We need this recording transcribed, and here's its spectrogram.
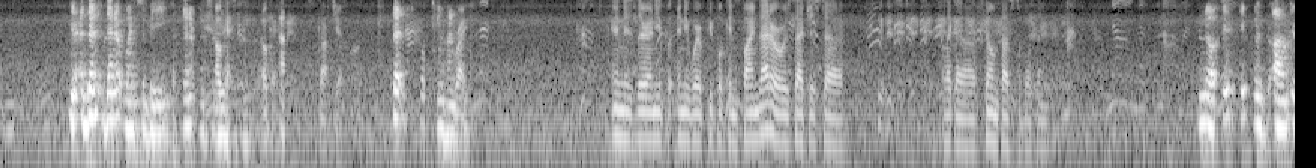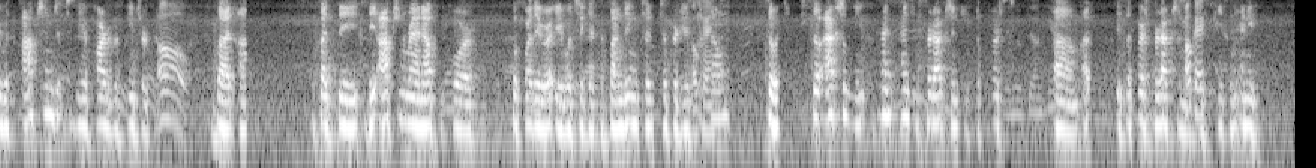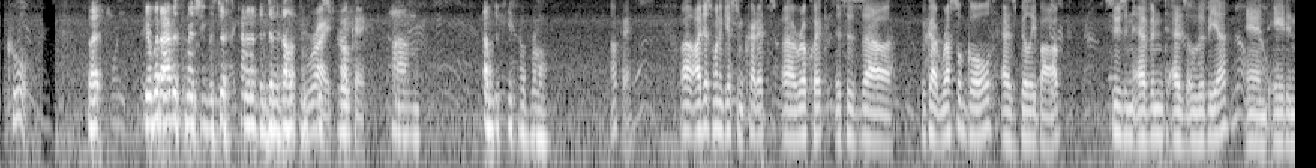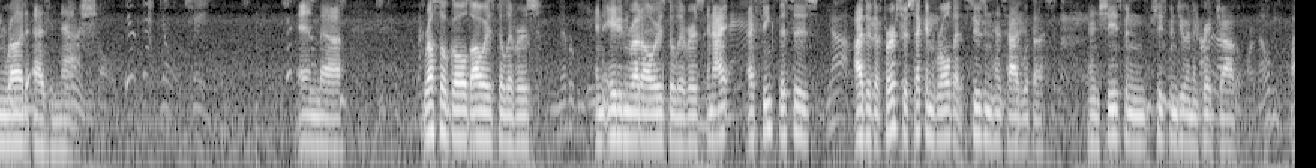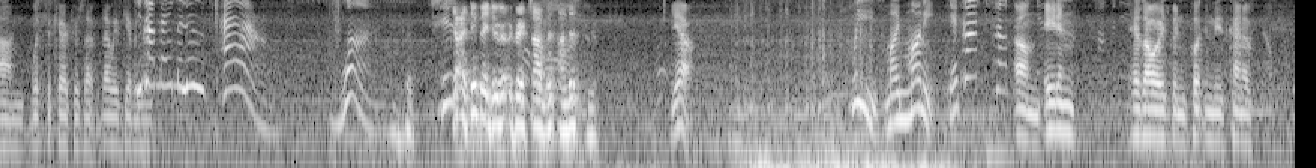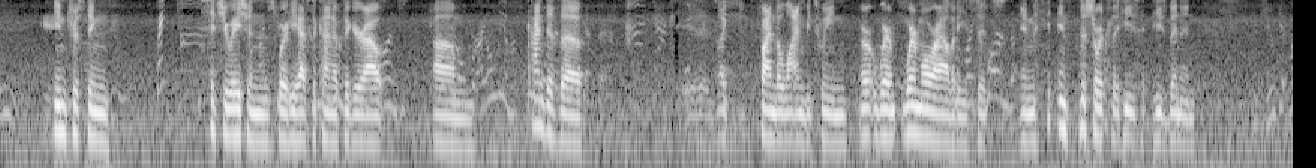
yeah, and then then it went to be then it went to Okay. screen. Okay. Uh, Gotcha. set fourteen hundred. Right. And is there any anywhere people can find that, or was that just a like a film festival thing? No, it, it was um, it was optioned to be a part of a feature film. Oh. but um, but the the option ran out before before they were able to get the funding to, to produce Okay. the film. So so actually, Pen- Pendant's production is the first um, uh, is the first production Okay. of this piece in any. Cool. But yeah, what I was mentioning was just kind of the development Right. history Okay. um, of the piece overall. Okay. Well, I just want to give some credits uh, real quick. This is uh, we've got Russell Gold as Billy Bob, Susan Evans as Olivia, and Aiden Rudd as Nash. And uh, Russell Gold always delivers, and Aiden Rudd always delivers. And I, I think this is either the first or second role that Susan has had with us, and she's been she's been doing a great job um, with the characters that, that we've given You her. done made me lose count. One, two. Yeah, I think they do a great job on this piece. Yeah. Please, my money. You got some. um, Aiden has always been put in these kind of interesting situations where he has to kind of figure out um, kind of the like find the line between or where where morality sits in in the shorts that he's he's been in.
